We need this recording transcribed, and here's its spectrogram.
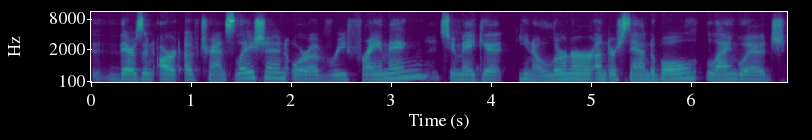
there's an art of translation or of reframing to make it you know learner understandable language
